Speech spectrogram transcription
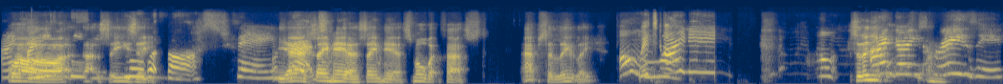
I Wow, that's the Small easy. but fast. Same. Yeah, red. same here. Same here. Small but fast. Absolutely. Oh We're oh tiny. Oh, So then you. I'm going crazy.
